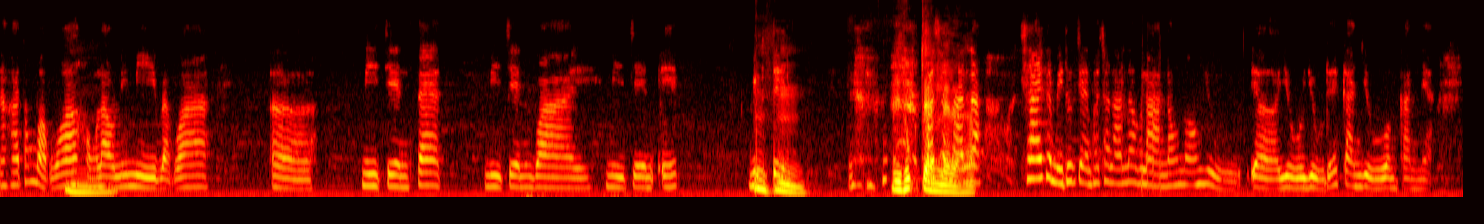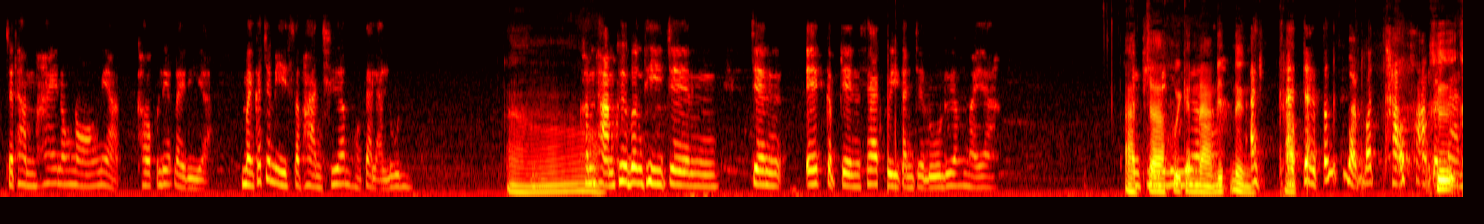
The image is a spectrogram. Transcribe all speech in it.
นะคะ ต้องบอกว่าอืมของเรานี่มีแบบว่าเอ่อมีเจน Z มีเจน Y มีเจน X มีเจนอืมมีทุกเจเพนราะเลฉะยเหรอนั้นครับน่ะใช่ค่ะมีทุกเจนเพราะฉะนั้นน่ะเวลาน้องๆอยู่เอ่ออยู่อยู่ด้วยกันอยู่รวมกันเนี่ย จะทำให้น้องๆเนี่ยเขาเรียกอะไรดีอะมันก็จะมีสะพานเชื่อมของแต่ละรุ่นอ๋อคำถามคือบางทีเจนเจน X กับเจน Z คุยกันจะรู้เรื่องไหมอะอาจจะคุยกันนานนิดหนึ่งอาจครัอาบจจะต้องแบบว่าเท้าความกันคือนาน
